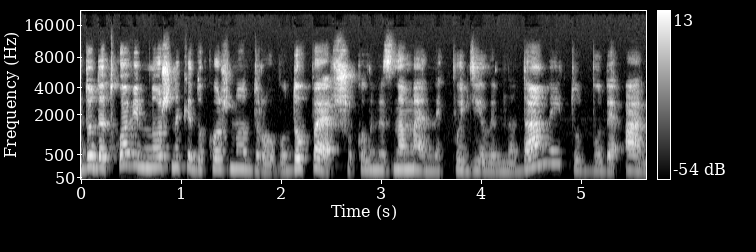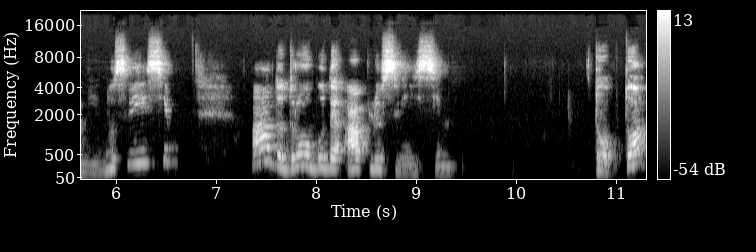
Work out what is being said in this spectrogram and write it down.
додаткові множники до кожного дробу. До першого, коли ми знаменник поділимо на даний, тут буде А мінус 8, а до другого буде А плюс 8. Тобто,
